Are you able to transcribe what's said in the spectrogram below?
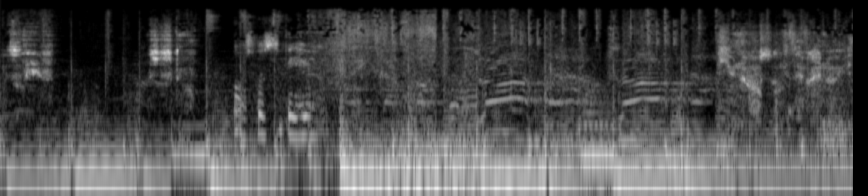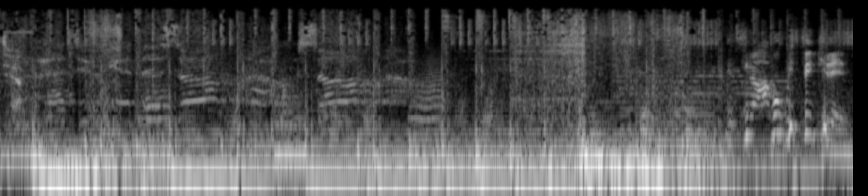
Let's leave. Let's just go. I'm supposed to be here. You know something. I know you do. It's not what we think it is.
